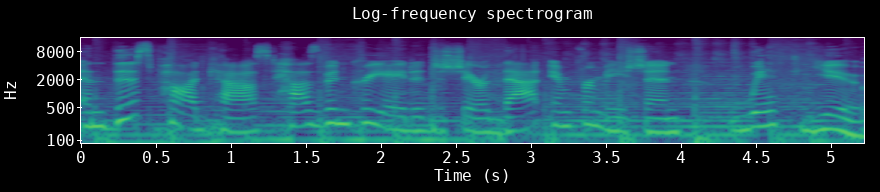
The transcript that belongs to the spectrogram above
and this podcast has been created to share that information with you.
